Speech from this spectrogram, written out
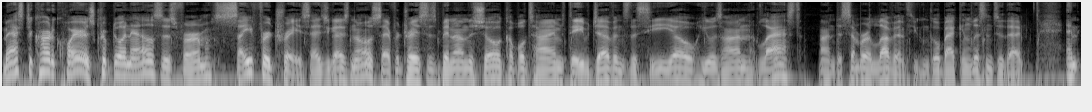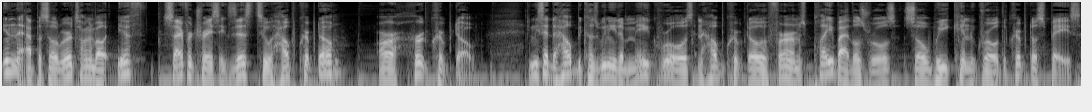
MasterCard acquires crypto analysis firm CipherTrace. As you guys know, CipherTrace has been on the show a couple times. Dave Jevans, the CEO, he was on last on December 11th. You can go back and listen to that. And in the episode, we were talking about if CipherTrace exists to help crypto or hurt crypto. And he said to help because we need to make rules and help crypto firms play by those rules so we can grow the crypto space.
